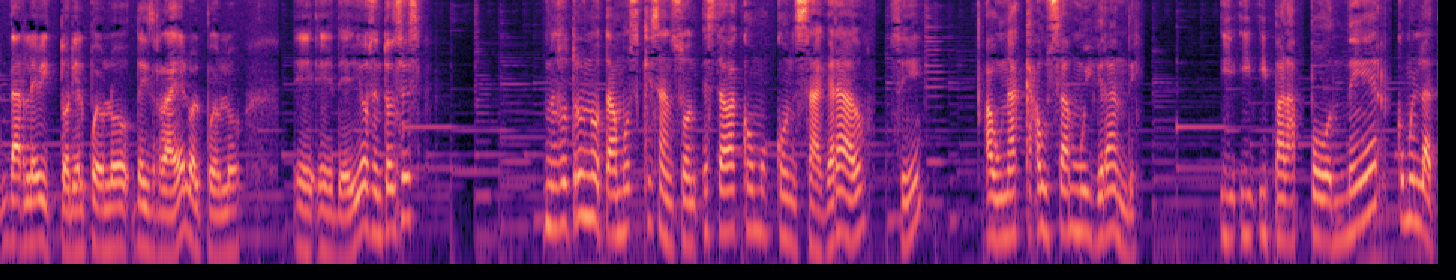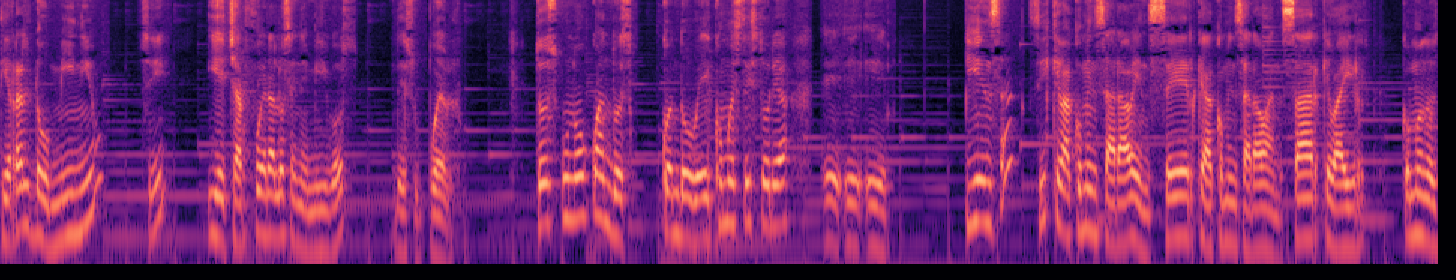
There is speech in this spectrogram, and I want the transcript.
darle victoria al pueblo de Israel o al pueblo de Dios. Entonces, nosotros notamos que Sansón estaba como consagrado, ¿sí? A una causa muy grande. Y, para poner como en la tierra el dominio, ¿sí? Y echar fuera a los enemigos de su pueblo. Entonces uno cuando, es, cuando ve como esta historia eh, piensa, ¿sí? Que va a comenzar a vencer, que va a comenzar a avanzar, que va a ir como, nos,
